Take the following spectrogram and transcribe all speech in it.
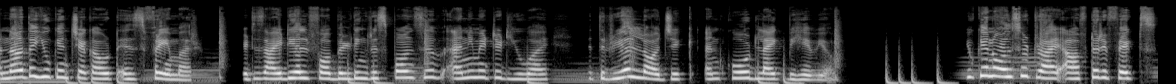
Another you can check out is Framer. It is ideal for building responsive animated UI with real logic and code-like behavior. You can also try After Effects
